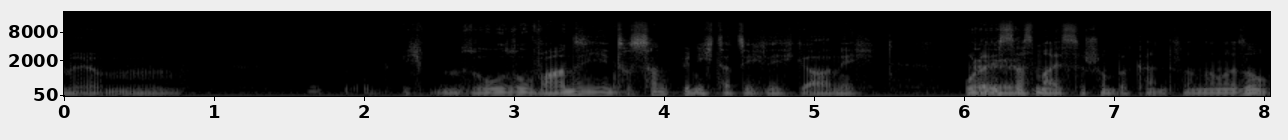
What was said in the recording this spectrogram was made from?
ähm, ich, so, so wahnsinnig interessant bin ich tatsächlich gar nicht. Oder Äh, ist das meiste schon bekannt, sagen wir mal so.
